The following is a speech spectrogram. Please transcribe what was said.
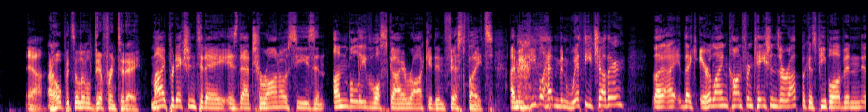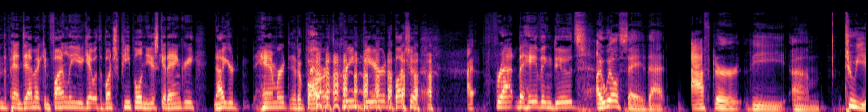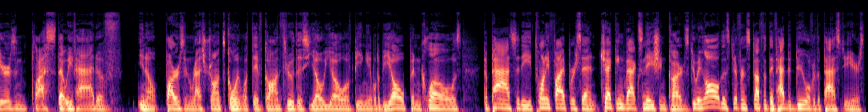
Yeah. I hope it's a little different today. My prediction today is that Toronto sees an unbelievable skyrocket in fistfights. I mean, people haven't been with each other. Like, I, like airline confrontations are up because people have been in the pandemic, and finally you get with a bunch of people and you just get angry. Now you're hammered at a bar with green beer and a bunch of I- frat behaving dudes. I will say that after the um, two years and plus that we've had of you know bars and restaurants going what they've gone through this yo-yo of being able to be open, close, capacity, twenty five percent, checking vaccination cards, doing all this different stuff that they've had to do over the past two years.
